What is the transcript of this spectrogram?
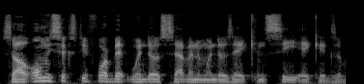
So only 64-bit Windows 7 and Windows 8 can see 8 gigs of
